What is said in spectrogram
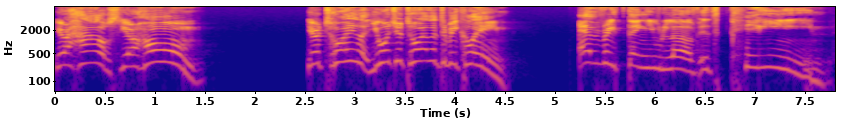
your house, your home, your toilet. You want your toilet to be clean. Everything you love is clean.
